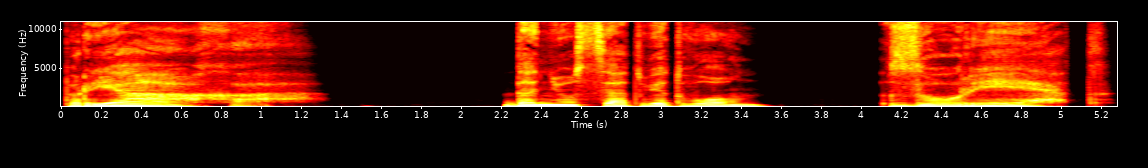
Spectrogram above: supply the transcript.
«Пряха!» — донесся ответ волн. «Зурет,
